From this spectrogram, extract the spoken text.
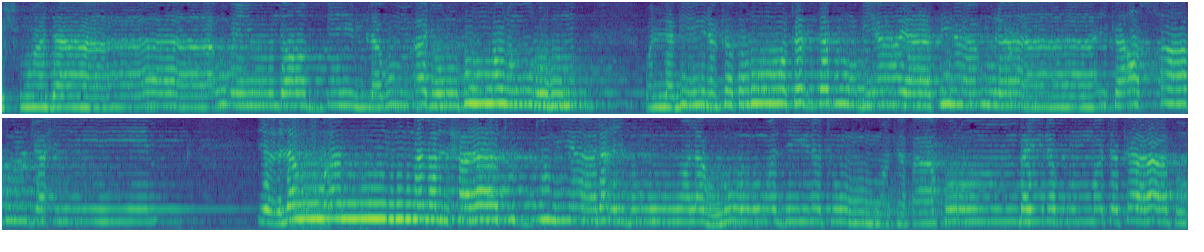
والشهداء لهم أجرهم ونورهم والذين كفروا وكذبوا بآياتنا أولئك أصحاب الجحيم. اعلموا أنما الحياة الدنيا لعب ولهو وزينة وتفاخر بينكم وتكاثر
